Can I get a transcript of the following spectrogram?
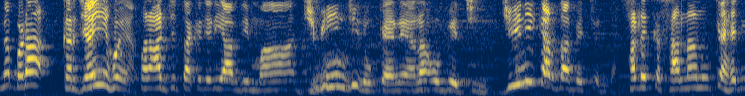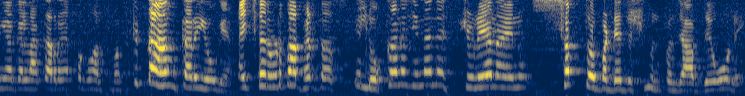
ਮੈਂ ਬੜਾ ਕਰਜ਼ਾਈ ਹੋਇਆ, ਪਰ ਅੱਜ ਤੱਕ ਜਿਹੜੀ ਆਪਦੀ ਮਾਂ ਜ਼ਮੀਨ ਜਿਹਨੂੰ ਕਹਿੰਦੇ ਆ ਨਾ, ਉਹ ਵੇਚੀ ਨਹੀਂ। ਜੀ ਨਹੀਂ ਕਰਦਾ ਵੇਚਣ ਦਾ। ਸਾਡੇ ਕਿਸਾਨਾਂ ਨੂੰ ਕਹੇ ਦੀਆਂ ਗੱਲਾਂ ਕਰ ਰਿਹਾ ਭਗਵੰਤ ਮਾਨ? ਕਿੱਡਾ ਹੰਕਾਰੀ ਹੋ ਗਿਆ। ਇੱਥੇ ਰੁੜਦਾ ਫਿਰਦਾ ਸੀ। ਇਹ ਲੋਕਾਂ ਨੇ ਜਿਨ੍ਹਾਂ ਨੇ ਚੁਣਿਆ ਨਾ ਇਹਨੂੰ, ਸਭ ਤੋਂ ਵੱਡੇ ਦੁਸ਼ਮਣ ਪੰਜਾਬ ਦੇ ਉਹ ਨੇ।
